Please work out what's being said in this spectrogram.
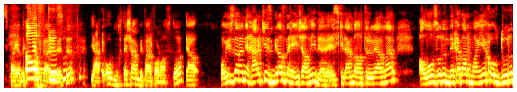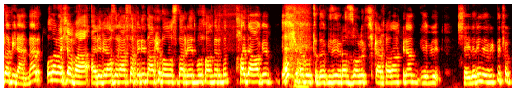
İspanya'daki of diyorsun. Yani o muhteşem bir performanstı o. Ya o yüzden hani herkes biraz da heyecanlıydı yani. Eskiden de hatırlayanlar Alonso'nun ne kadar manyak olduğunu da bilenler ulan acaba hani biraz da Verstappen'in de arkada olmasından Red Bull fanlarının hadi abi şu Hamilton'ı bize biraz zorluk çıkar falan filan diye bir şeyleriyle birlikte çok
